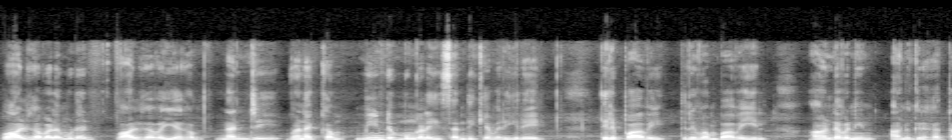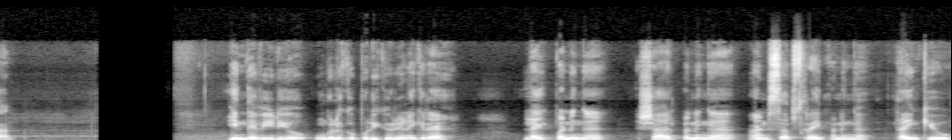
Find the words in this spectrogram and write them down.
வாழ்க வளமுடன். வாழ்க வையகம். நன்றி வணக்கம். மீண்டும் உங்களை சந்திக்க வருகிறேன். திருப்பாவை திருவம்பாவையில் ஆண்டவனின் அனுகிரகத்தால். இந்த வீடியோ உங்களுக்கு பிடிக்கும்னு நினைக்கிறேன். லைக் பண்ணுங்கள் ஷேர் பண்ணுங்கள் அண்ட் சப்ஸ்கிரைப் பண்ணுங்கள் தேங்க்யூ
